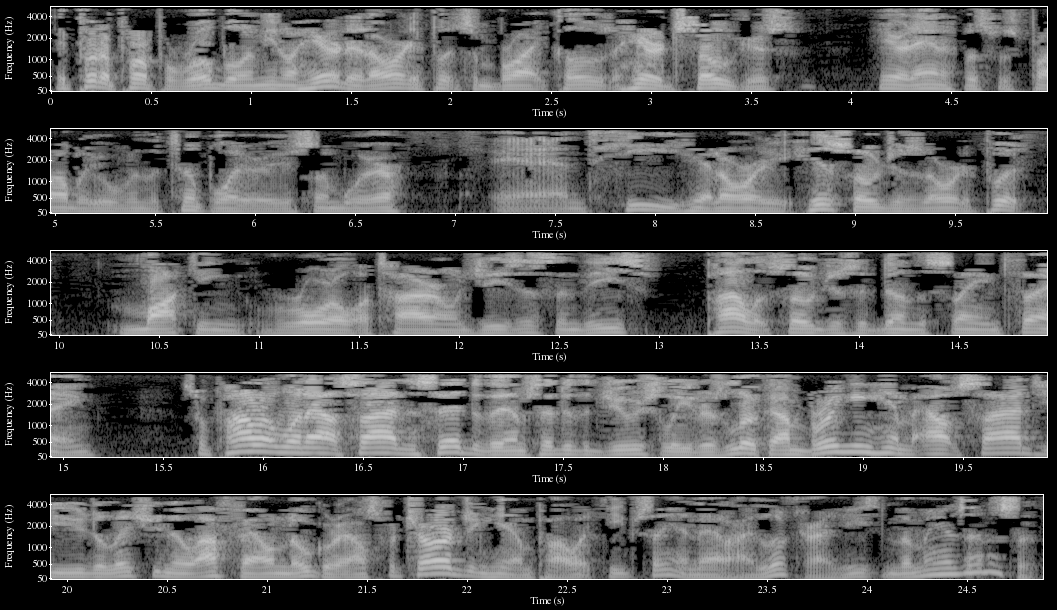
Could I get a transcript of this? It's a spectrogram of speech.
They put a purple robe on him. You know, Herod had already put some bright clothes. Herod soldiers. Herod Antipas was probably over in the temple area somewhere and he had already, his soldiers had already put mocking royal attire on Jesus, and these Pilate soldiers had done the same thing. So Pilate went outside and said to them, said to the Jewish leaders, Look, I'm bringing him outside to you to let you know I found no grounds for charging him. Pilate keeps saying that. I look, I, he's, the man's innocent.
